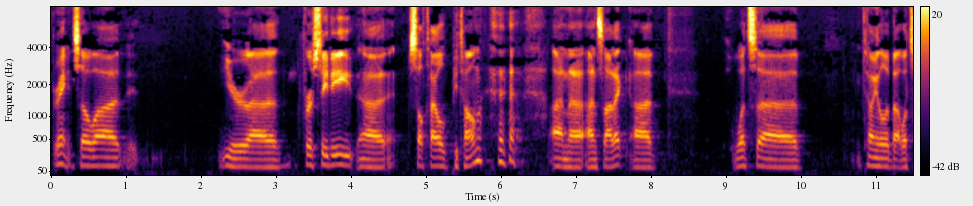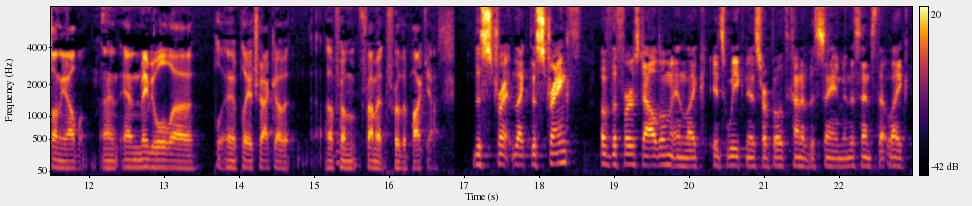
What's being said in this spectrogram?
great. So uh, your uh, first CD, uh, self-titled Pitom, on uh, on Tzadik. Uh, what's tell me a little about what's on the album, and, and maybe we'll play, play a track of it uh, from from it for the podcast. The strength, like the strength of the first album, and like its weakness are both kind of the same in the sense that like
